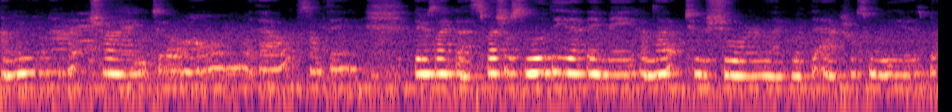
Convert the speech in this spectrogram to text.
I'm not trying to go home without something. There's like a special smoothie that they make. I'm not too sure like what the actual smoothie is, but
